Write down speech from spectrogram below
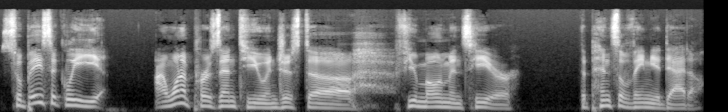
So basically, I want to present to you in just a few moments here the Pennsylvania data,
